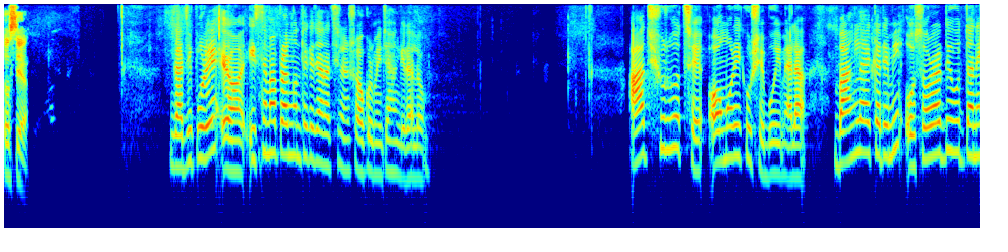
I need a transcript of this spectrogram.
তোসিয়া গাজীপুরে আহ, ইস্তেমা প্রাঙ্গণ থেকে জানাচ্ছিলেন সহকর্মী জাহাঙ্গীর আলম। আজ শুরু হচ্ছে অমর একুশে বইমেলা। বাংলা একাডেমি ও সোহরার্দি উদ্যানে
